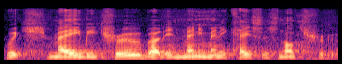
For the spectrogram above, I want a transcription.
which may be true, but in many, many cases not true.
